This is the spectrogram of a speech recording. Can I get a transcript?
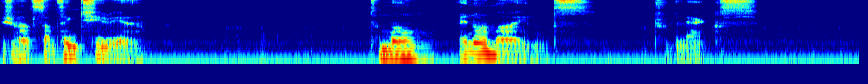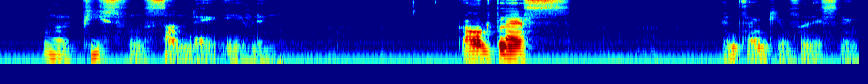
we shall have something cheerier to mull in our minds, to relax on a peaceful Sunday evening. God bless and thank you for listening.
